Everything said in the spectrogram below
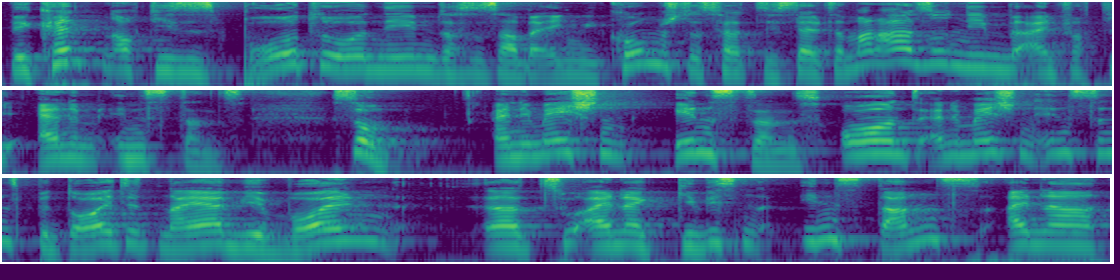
Wir könnten auch dieses Proto nehmen, das ist aber irgendwie komisch, das hört sich seltsam an. Also nehmen wir einfach die Anim Instance. So, Animation Instance. Und Animation Instance bedeutet, naja, wir wollen äh, zu einer gewissen Instanz einer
